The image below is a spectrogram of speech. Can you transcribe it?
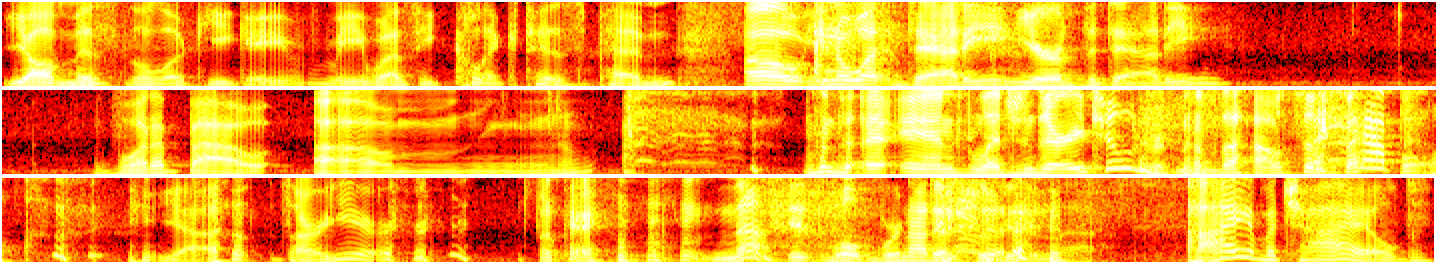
Y'all missed the look he gave me as he clicked his pen. Oh, you know what, Daddy? Year of the Daddy. What about um and legendary children of the House of Babel. yeah, it's our year. Okay. no, it, well, we're not included in that. I am a child.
